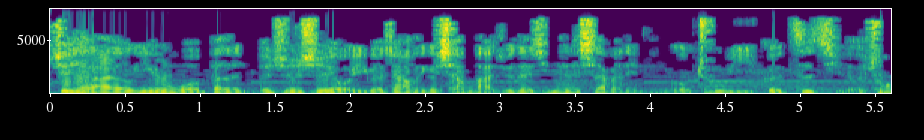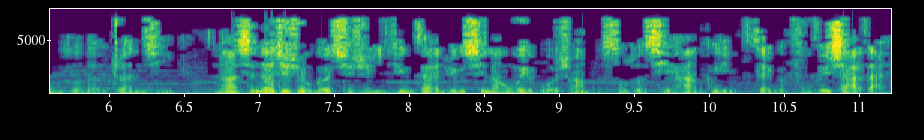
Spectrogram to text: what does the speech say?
接下来，因为我本本身是有一个这样的一个想法，就在今年的下半年能够出一个自己的创作的专辑。那现在这首歌其实已经在这个新浪微博上搜索“齐汉”，可以这个付费下载，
